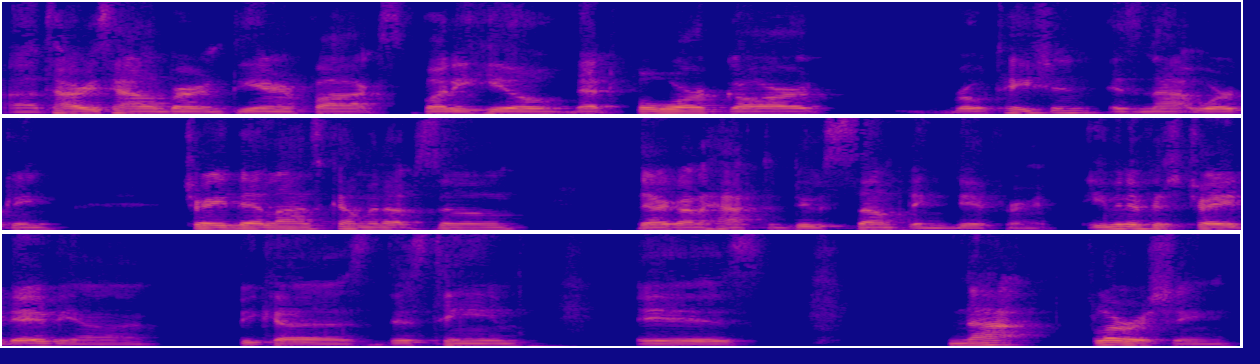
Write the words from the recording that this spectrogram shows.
uh, Tyrese Halliburton, De'Aaron Fox, Buddy Hield, that four guard rotation is not working. Trade deadline's coming up soon they're going to have to do something different, even if it's trade Davion, because this team is not flourishing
